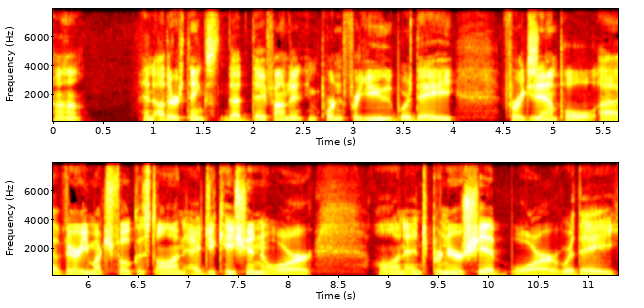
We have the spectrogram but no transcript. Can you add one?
Uh huh and other things that they found important for you? Were they, for example, uh, very much focused on education or on entrepreneurship, or were they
